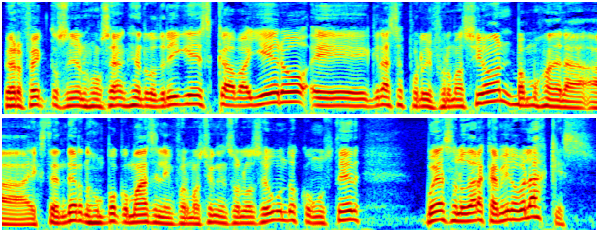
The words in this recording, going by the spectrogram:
Perfecto, señor José Ángel Rodríguez. Caballero, eh, gracias por la información. Vamos a, la- a extendernos un poco más en la información en solo segundos con usted. Voy a saludar a Camilo Velázquez.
